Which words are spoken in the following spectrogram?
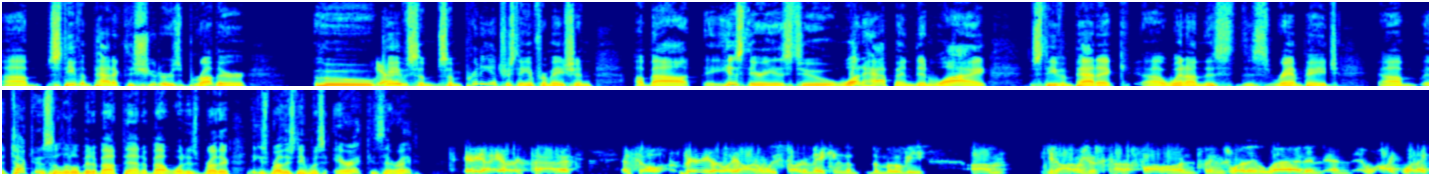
um, Stephen Paddock, the shooter's brother, who yeah. gave some, some pretty interesting information about his theory as to what happened and why Stephen Paddock uh, went on this, this rampage um, talk to us a little bit about that, about what his brother, I think his brother's name was Eric, is that right? Yeah, Eric Paddock. And so very early on when we started making the, the movie, um, you know, I was just kind of following things where they led. And, and I, what I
